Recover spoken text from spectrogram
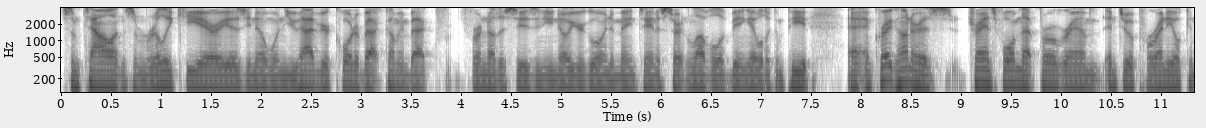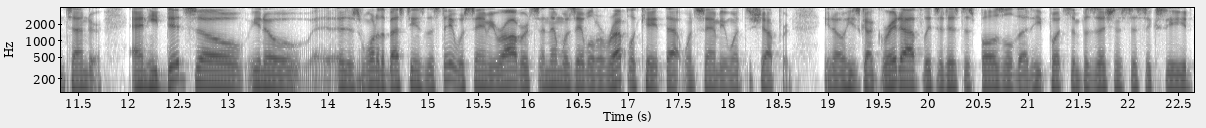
some talent in some really key areas. You know, when you have your quarterback coming back f- for another season, you know you're going to maintain a certain level of being able to compete. And, and, Craig Hunter has transformed that program into a perennial contender. And he did so, you know, as one of the best teams in the state with Sammy Roberts, and then was able to replicate that when Sammy went to Shepherd. You know, he's got great athletes at his disposal that he puts in positions to succeed.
